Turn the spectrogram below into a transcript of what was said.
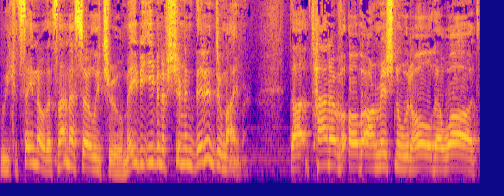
We could say no, that's not necessarily true. Maybe even if Shimon didn't do Maimer, the Tan of, our Mishnah would hold that what?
